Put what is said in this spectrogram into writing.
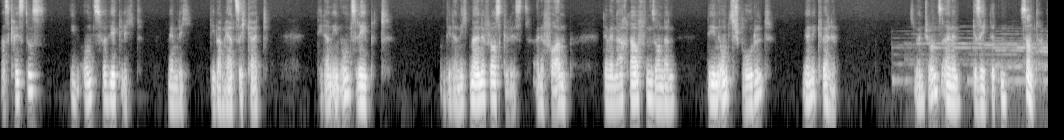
was Christus in uns verwirklicht, nämlich die Barmherzigkeit, die dann in uns lebt und die dann nicht mehr eine Floskel ist, eine Form, der wir nachlaufen, sondern die in uns sprudelt wie eine Quelle. Ich wünsche uns einen gesegneten Sonntag.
